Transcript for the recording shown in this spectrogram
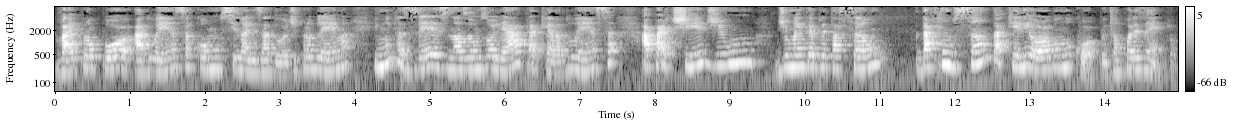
vai propor a doença como um sinalizador de problema e muitas vezes nós vamos olhar para aquela doença a partir de, um, de uma interpretação da função daquele órgão no corpo. Então, por exemplo,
